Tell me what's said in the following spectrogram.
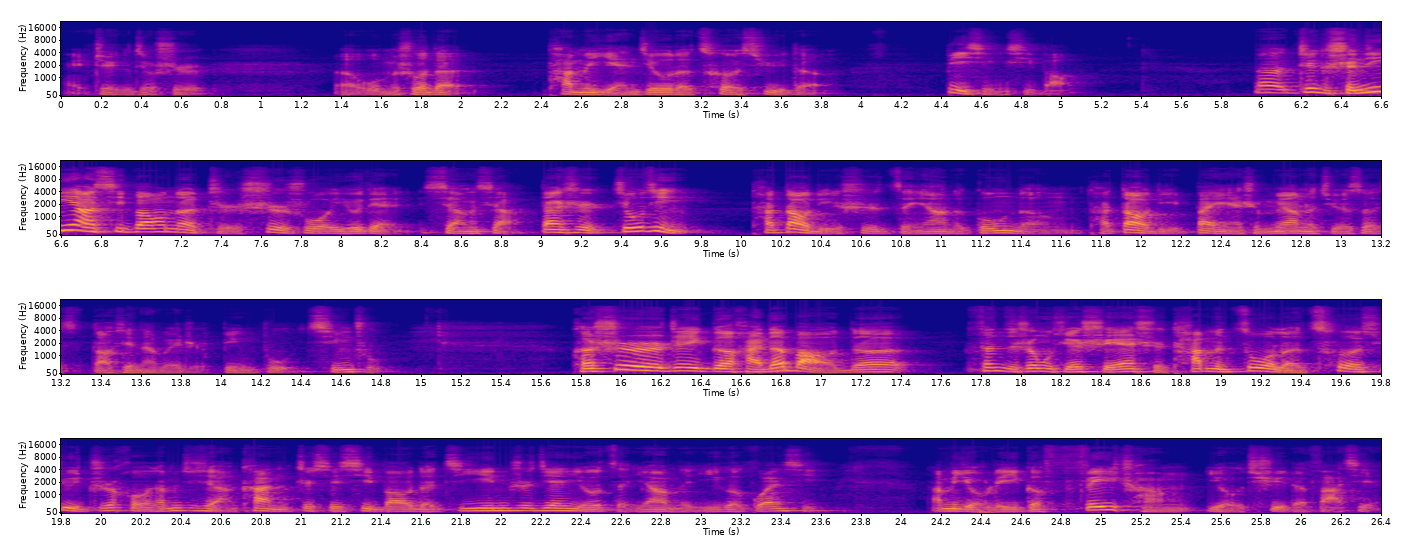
哎，这个就是呃我们说的他们研究的测序的 B 型细胞。那这个神经样细胞呢，只是说有点相像，但是究竟它到底是怎样的功能，它到底扮演什么样的角色，到现在为止并不清楚。可是这个海德堡的。分子生物学实验室，他们做了测序之后，他们就想看这些细胞的基因之间有怎样的一个关系。他们有了一个非常有趣的发现。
